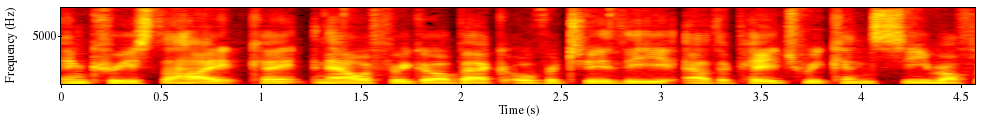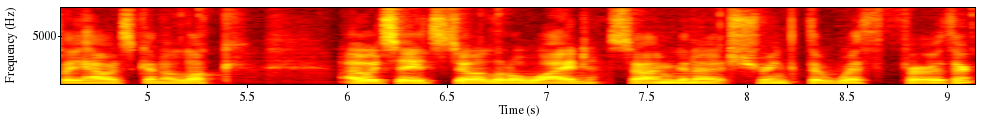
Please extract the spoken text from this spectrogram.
increase the height. Okay, now if we go back over to the other page, we can see roughly how it's going to look. I would say it's still a little wide, so I'm going to shrink the width further.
